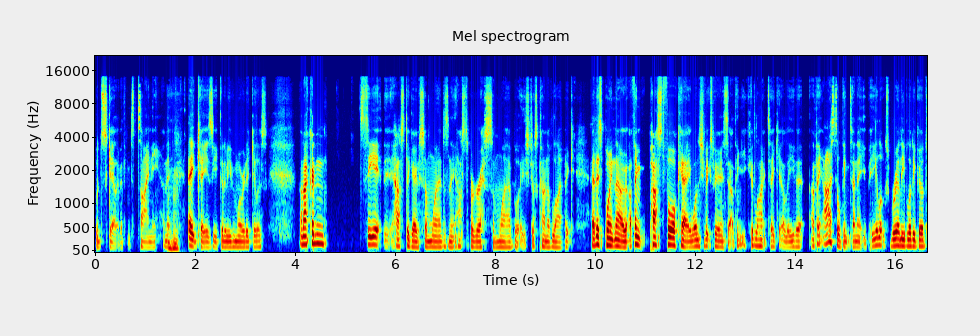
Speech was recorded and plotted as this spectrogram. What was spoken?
would scale everything to tiny, and Mhm. it, 8K is going to be even more ridiculous. And I can see it. It has to go somewhere, doesn't it? It has to progress somewhere. But it's just kind of like at this point now. I think past 4K, once you've experienced it, I think you could like take it or leave it. I think I still think 1080p looks really bloody good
